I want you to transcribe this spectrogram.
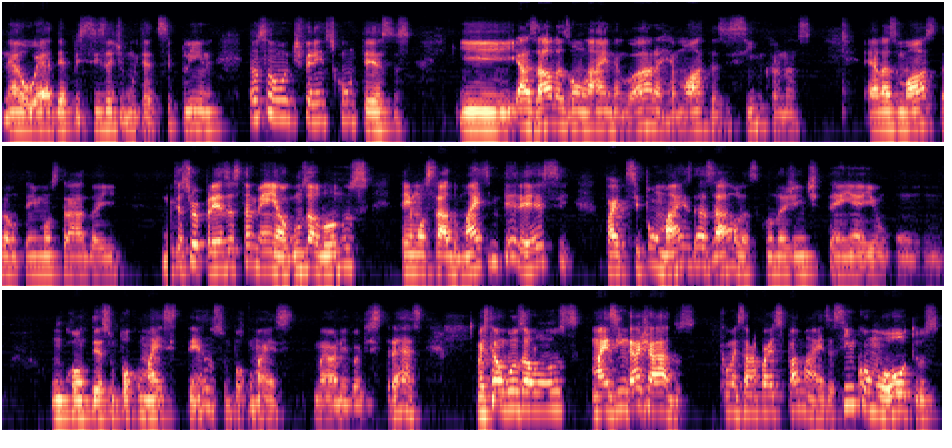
né, o EAD precisa de muita disciplina, então são diferentes contextos. E as aulas online agora, remotas e síncronas, elas mostram, têm mostrado aí muitas surpresas também. Alguns alunos têm mostrado mais interesse, participam mais das aulas, quando a gente tem aí um, um, um contexto um pouco mais tenso, um pouco mais maior nível de estresse, mas tem alguns alunos mais engajados, que começaram a participar mais, assim como outros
